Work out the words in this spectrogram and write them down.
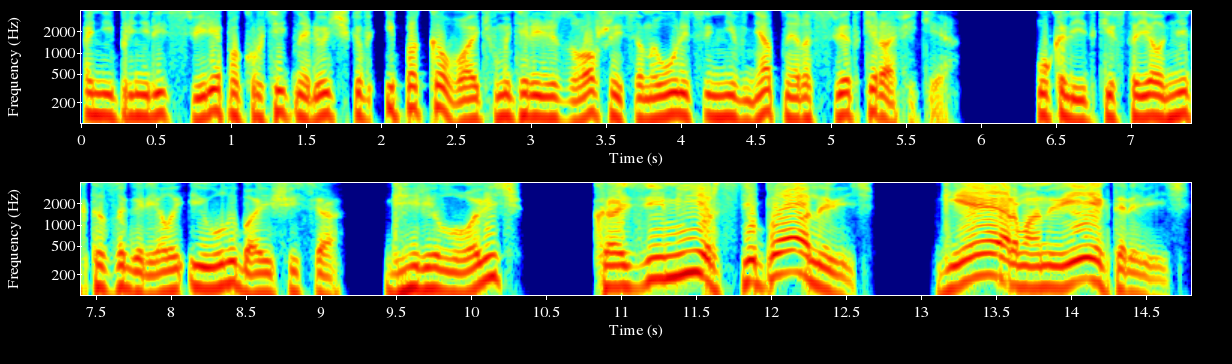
Они принялись свирепо крутить налетчиков и паковать в материализовавшейся на улице невнятной расцветки рафики. У калитки стоял некто загорелый и улыбающийся. Гирилович? Казимир Степанович! Герман Викторович!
